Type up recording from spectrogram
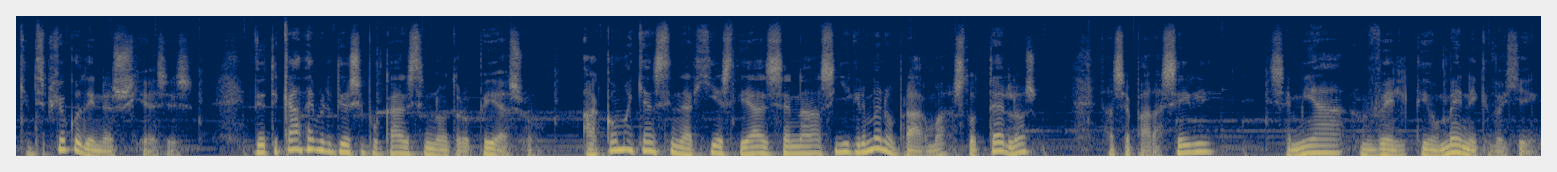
και τις πιο κοντινές σου σχέσεις. Διότι κάθε βελτίωση που κάνεις στην νοοτροπία σου, ακόμα και αν στην αρχή εστιάζεις σε ένα συγκεκριμένο πράγμα, στο τέλος θα σε παρασύρει σε μια βελτιωμένη εκδοχή,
